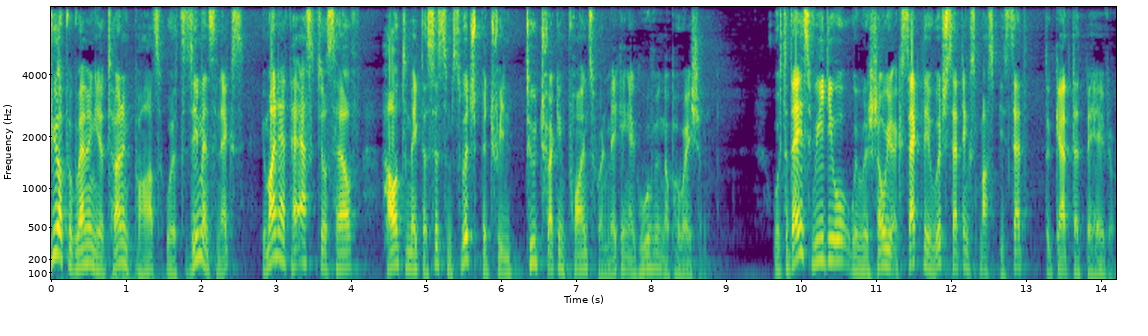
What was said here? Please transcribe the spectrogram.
you are programming your turning parts with Siemens NX, you might have asked yourself how to make the system switch between two tracking points when making a grooving operation. With today's video, we will show you exactly which settings must be set to get that behavior.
